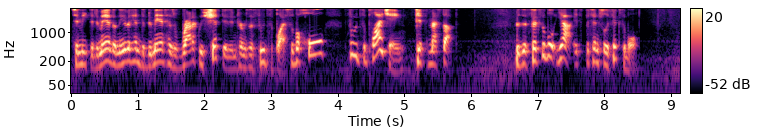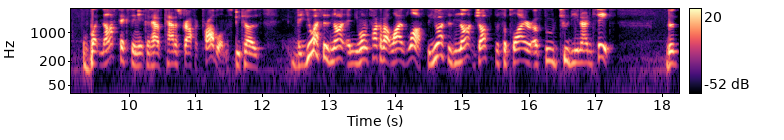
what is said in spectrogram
to meet the demand. On the other hand, the demand has radically shifted in terms of food supply. So the whole food supply chain gets messed up. Is it fixable? Yeah, it's potentially fixable. But not fixing it could have catastrophic problems because the US is not, and you want to talk about lives lost, the US is not just the supplier of food to the United States. The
